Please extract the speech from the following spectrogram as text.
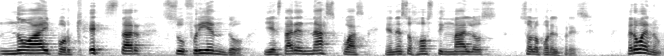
no hay por qué estar sufriendo y estar en ascuas en esos hosting malos solo por el precio. Pero bueno,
